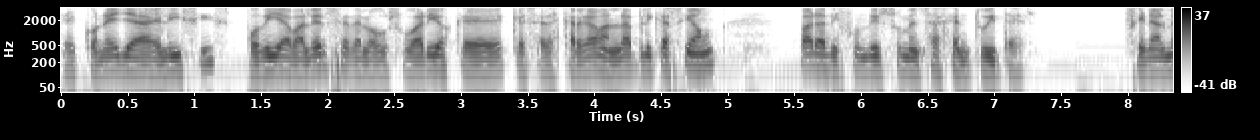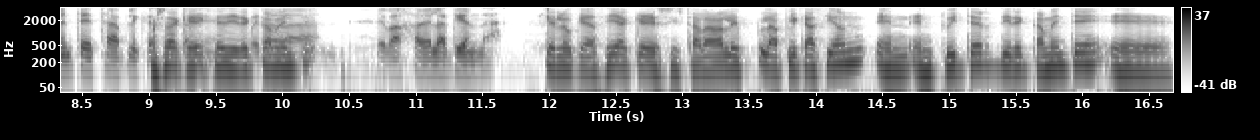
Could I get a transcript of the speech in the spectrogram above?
Eh, con ella el ISIS podía valerse de los usuarios que, se descargaban la aplicación para difundir su mensaje en Twitter. Finalmente esta aplicación o sea, que, directamente de baja de la tienda. Que lo que hacía que se instalaba la aplicación en, Twitter directamente eh,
